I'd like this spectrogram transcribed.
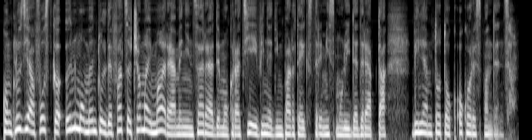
Concluzia a fost că în momentul de față cea mai mare amenințare a democrației vine din partea extremismului de dreapta. William Totoc, o corespondență.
